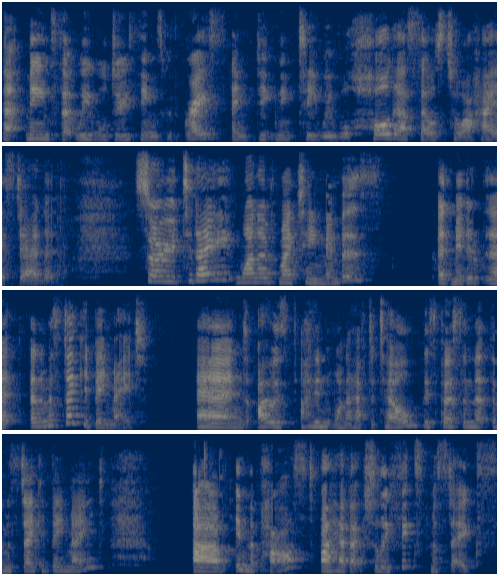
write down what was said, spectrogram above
That means that we will do things with grace and dignity. We will hold ourselves to a higher standard. So today, one of my team members admitted that a mistake had been made and I was I didn't want to have to tell this person that the mistake had been made. Um, in the past, I have actually fixed mistakes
